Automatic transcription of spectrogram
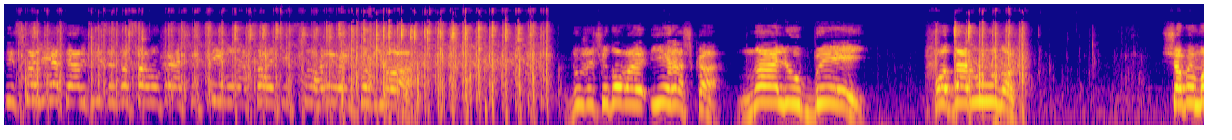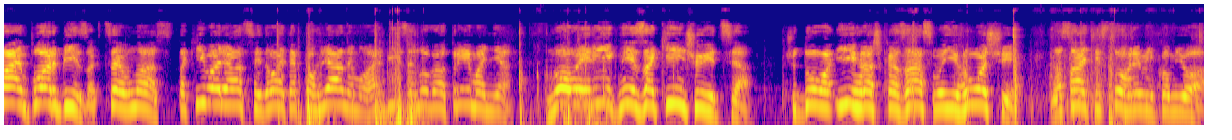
пістолети, арбізи за саму кращу ціну на сайті 100 гривень ком'юа. Дуже чудова іграшка на любий подарунок. Що ми маємо по арбізах? Це в нас такі варіації. Давайте поглянемо. Арбізи, нове отримання. Новий рік не закінчується. Чудова іграшка за свої гроші на сайті 100 гривень ком'юа.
